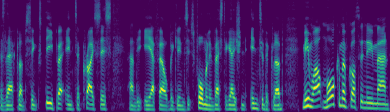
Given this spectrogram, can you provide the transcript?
as their club sinks deeper into crisis and the EFL begins its formal investigation into the club. Meanwhile, Morecambe have got a new man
